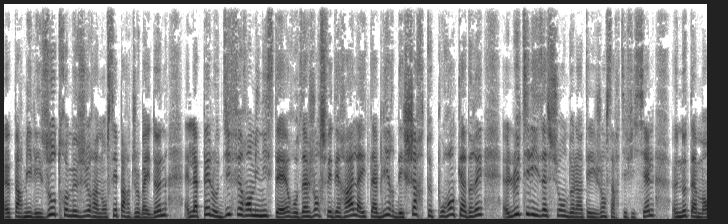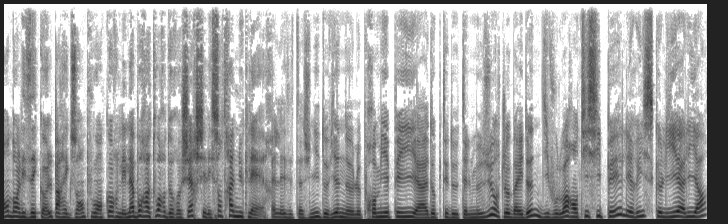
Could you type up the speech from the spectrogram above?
Euh, parmi les autres mesures annoncées par Joe Biden, l'appel aux différents ministères, aux agences fédérales à établir des chartes pour encadrer l'utilisation de l'intelligence artificielle, euh, notamment dans les écoles par exemple ou encore les laboratoires de recherche et les centrales nucléaires. Les États-Unis deviennent le premier pays à adopter de telles mesures. Joe Biden dit vouloir anticiper les risques risques liés à l'IA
